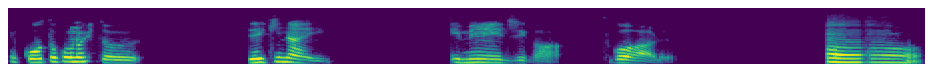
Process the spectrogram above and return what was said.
結構男の人、できないイメージがすごいある。うん。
